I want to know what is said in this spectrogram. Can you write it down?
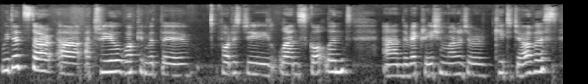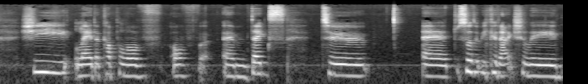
we did start a, a trail working with the Forestry Land Scotland and the recreation manager Katie Jarvis. She led a couple of of um, digs to uh, so that we could actually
